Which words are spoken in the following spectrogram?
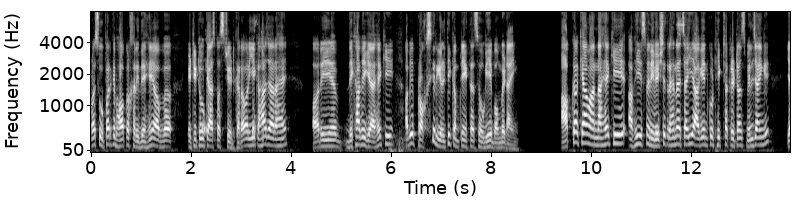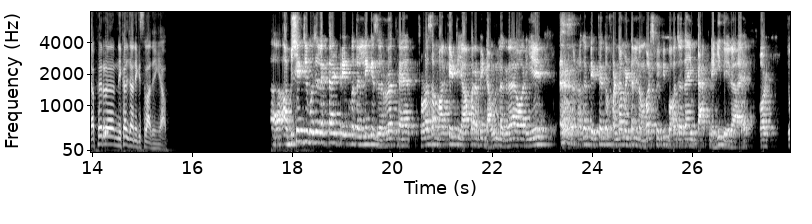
थोड़ा सा ऊपर के भाव पर ख़रीदे हैं, अब 82 के आसपास ट्रेड कर रहा है और ये कहा जा रहा है और ये देखा भी गया है कि अब ये प्रॉक्सी रियल्टी कंपनी एक तरह से होगी बॉम्बे डाइंग। आपका क्या मानना है कि अभी इसमें निवेशित रहना चाहिए, आगे इनको ठीक ठाक रिटर्न्स मिल जाएँगे या फिर निकल जाने की सलाह देंगे आप? अभिषेक जी, मुझे लगता है ट्रेड बदलने की ज़रूरत है। थोड़ा सा मार्केट यहाँ पर अभी डाउन लग रहा है और ये अगर देखते हैं तो फंडामेंटल नंबर्स पे भी बहुत ज़्यादा इम्पैक्ट नहीं दे रहा है और जो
